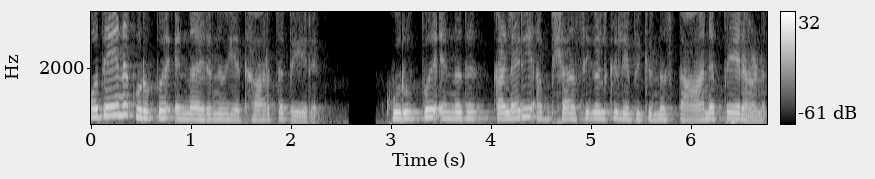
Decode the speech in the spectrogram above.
ഒതേന കുറുപ്പ് എന്നായിരുന്നു യഥാർത്ഥ പേര്. കുറുപ്പ് എന്നത് കളരി അഭ്യാസികൾക്ക് ലഭിക്കുന്ന സ്ഥാനപ്പേരാണ്.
